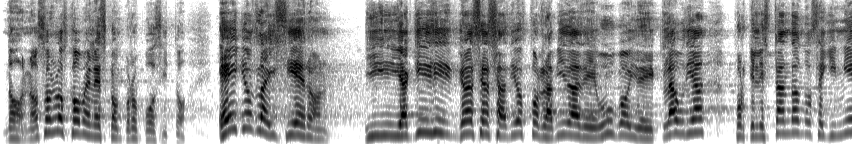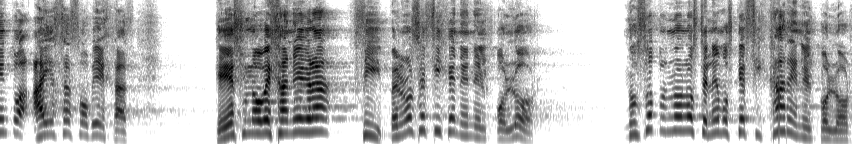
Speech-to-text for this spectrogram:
No, no son los jóvenes con propósito. Ellos la hicieron. Y aquí, gracias a Dios por la vida de Hugo y de Claudia, porque le están dando seguimiento a, esas ovejas. ¿Que es una oveja negra? Sí, pero no se fijen en el color. Nosotros no nos tenemos que fijar en el color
